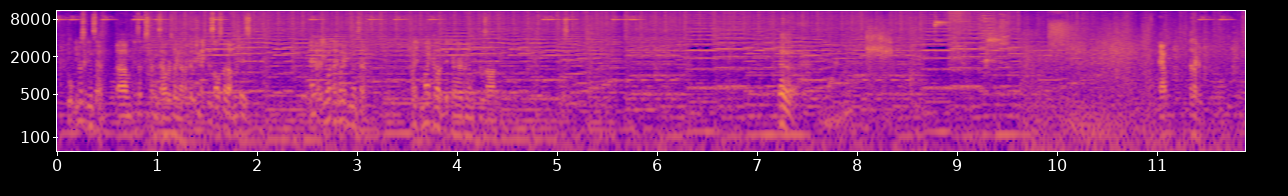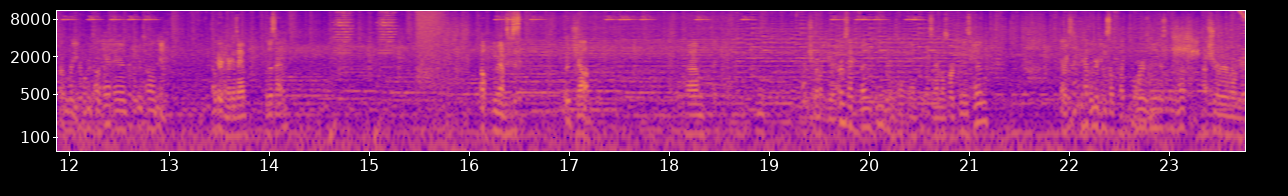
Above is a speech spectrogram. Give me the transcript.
Oh, you're just gonna Um, it's upset, I was doing another. This is also not the case. Yeah, you want to ahead and Like, my god, the camera goes on. Ugh. Yeah, okay. Put it. Okay, you have assistant. Good job. Um, not sure what you're doing. I'm second, but Sam was working this in. I was like, everything stuff like more or something. Not sure, remember.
